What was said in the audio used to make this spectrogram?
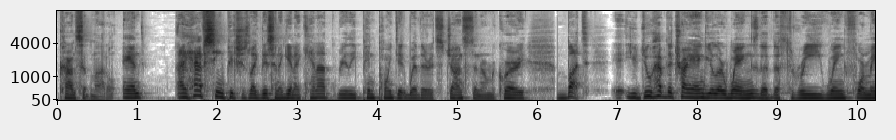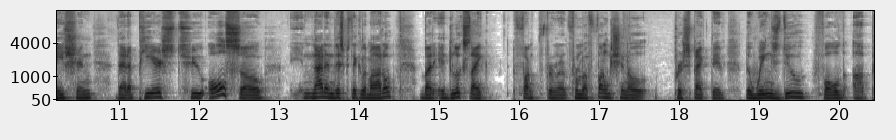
concept model. And I have seen pictures like this, and again, I cannot really pinpoint it whether it's Johnston or McQuarrie, but eh, you do have the triangular wings, the, the three wing formation that appears to also, not in this particular model, but it looks like from, a, from a functional perspective, the wings do fold up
